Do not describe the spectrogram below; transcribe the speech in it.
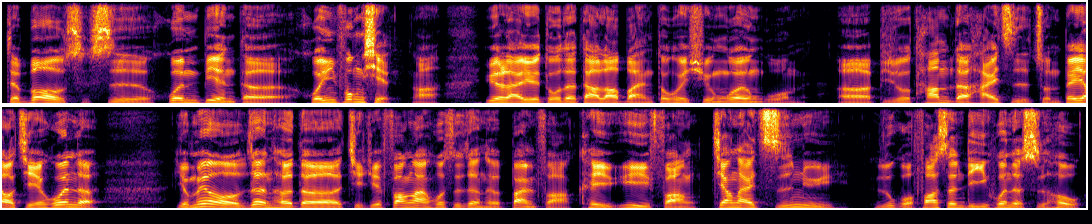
，divorce 是婚变的婚姻风险啊。越来越多的大老板都会询问我们，呃，比如他们的孩子准备要结婚了，有没有任何的解决方案或是任何办法可以预防将来子女如果发生离婚的时候，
